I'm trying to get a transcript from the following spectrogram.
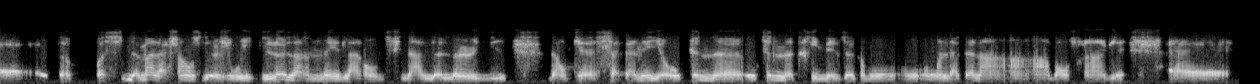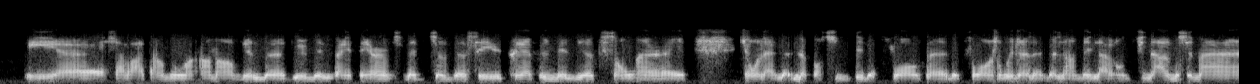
tu as possiblement la chance de jouer le lendemain de la ronde finale, le lundi. Donc, euh, cette année, il n'y a aucune euh, aucune loterie média, comme on, on- l'appelle en, en- en bon franglais. Euh, et euh, ça va attendre en avril de 2021. Parce que D'habitude, c'est très peu de médias qui sont euh, qui ont l'opportunité de pouvoir euh, de pouvoir jouer le- le lendemain de la ronde finale. Moi, c'est ma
